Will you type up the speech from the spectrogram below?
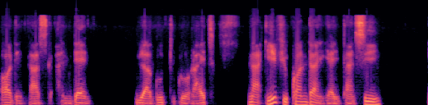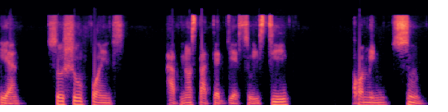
all the tasks, and then you are good to go, right? Now, if you come down here, you can see here, social points have not started yet. So it's still coming soon.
